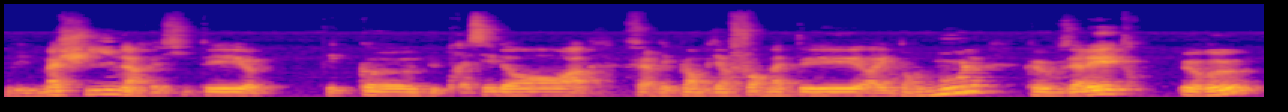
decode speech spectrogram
des machines à réciter euh, des codes du précédent, à faire des plans bien formatés, à être dans le moule, que vous allez être heureux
